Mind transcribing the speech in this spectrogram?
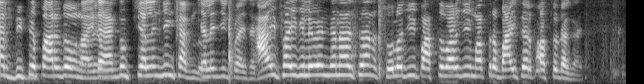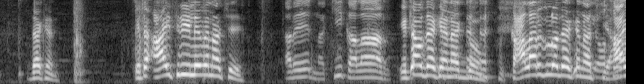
আর দিতে পারবেও না। এটা একদম চ্যালেঞ্জিং থাকল। Challenging price I five eleven generation ষোলো জিবি পাঁচশো বারো জিবি মাত্র বাইশ হাজার পাঁচশো টাকায়। দেখেন এটা আই থ্রি ইলেভেন আছে। আরে না কি কালার এটাও দেখেন একদম। কালারগুলো দেখেন আজকে। আই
